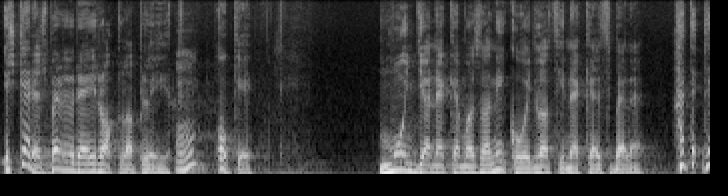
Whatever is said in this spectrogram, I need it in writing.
És keres belőle egy raklaplét. Mhm. Uh-huh. Oké. Okay. Mondja nekem az Anikó, hogy Laci, ne kezd bele. Hát de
